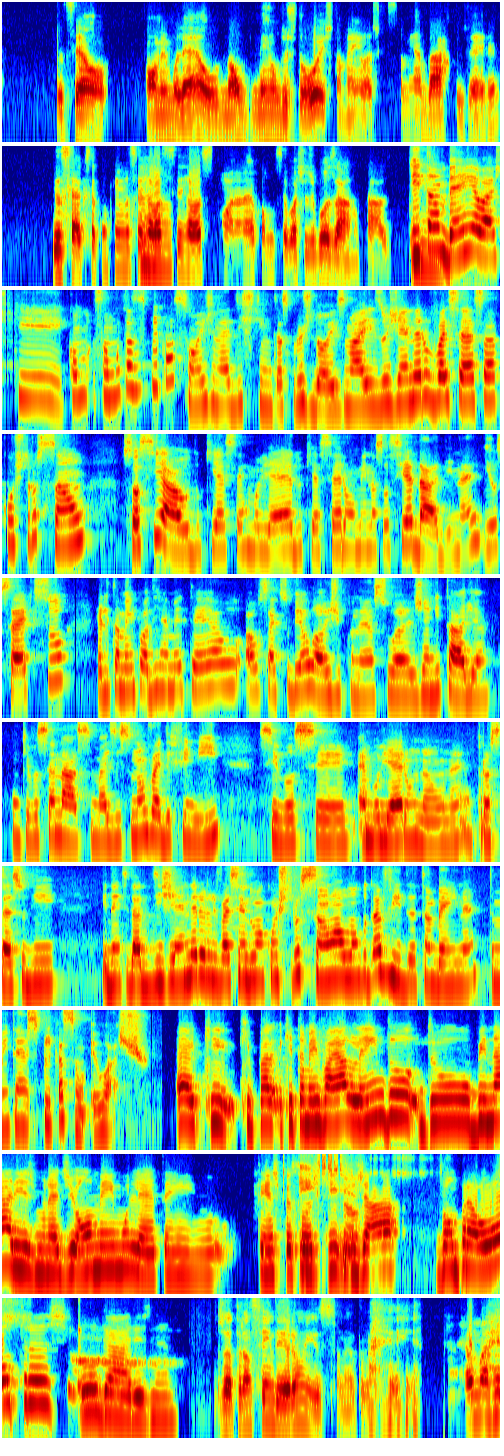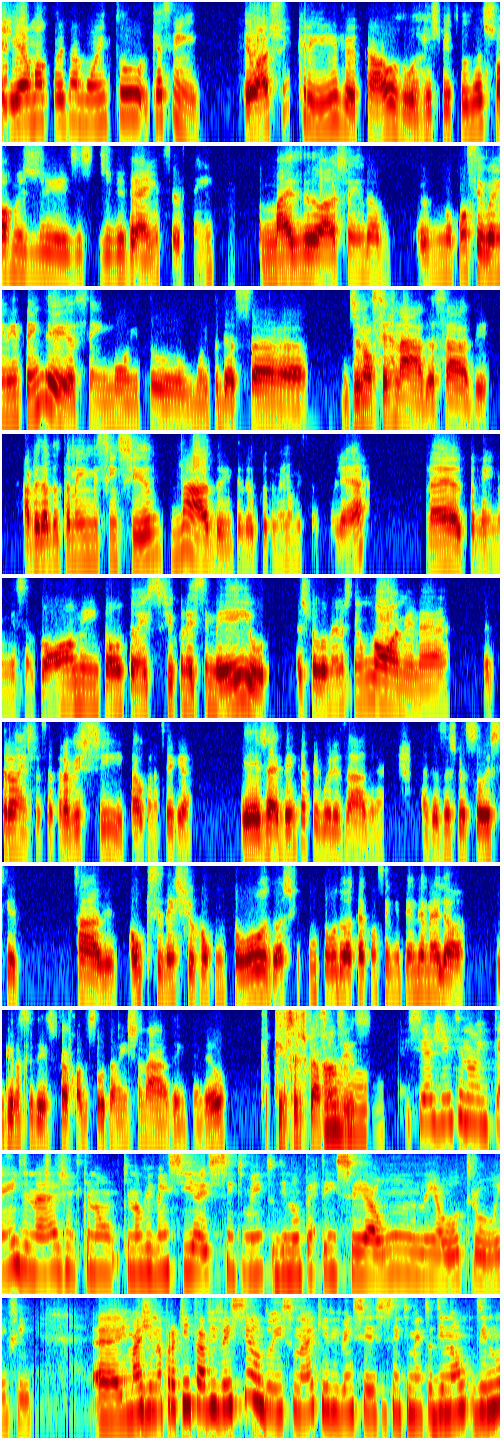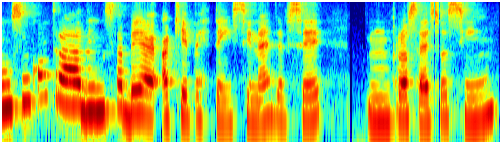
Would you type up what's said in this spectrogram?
Você é homem, mulher, ou não, nenhum dos dois também, eu acho que isso também abarca o gênero. E o sexo é com quem você uhum. se relaciona, né? Como você gosta de gozar, no caso. E uhum. também eu acho que como, são muitas explicações, né, distintas para os dois, mas o gênero vai ser essa construção social do que é ser mulher, do que é ser homem na sociedade, né? E o sexo, ele também pode remeter ao, ao sexo biológico, né? A sua genitália com que você nasce, mas isso não vai definir se você é mulher ou não, né? O processo de identidade de gênero, ele vai sendo uma construção ao longo da vida também, né? Também tem essa explicação, eu acho. É, que, que, que também vai além do, do binarismo, né? De homem e mulher. Tem, tem as pessoas Isso. que já vão para outros lugares, né? Já transcenderam isso, né? Também. É uma, e é uma coisa muito. que assim, eu acho incrível e tal, eu respeito todas as formas de, de, de vivência, assim, mas eu acho ainda. Eu não consigo ainda entender, assim, muito, muito dessa. de não ser nada, sabe? Apesar de eu também me sentir nada, entendeu? Porque eu também não me sinto mulher, né? Eu também não me sinto homem, então eu também fico nesse meio mas pelo menos tem um nome, né? É trans, você é travesti e tal, que não sei o quê. E já é bem categorizado, né? Mas essas pessoas que, sabe, ou que se identificam com todo, acho que com todo eu até consigo entender melhor do que não se identificar com absolutamente nada, entendeu? O que vocês pensam uhum. disso? Se a gente não entende, né, a gente que não, que não vivencia esse sentimento de não pertencer a um nem a outro, enfim, é, imagina para quem está vivenciando isso, né? Quem vivencia esse sentimento de não, de não se encontrar, de não saber a, a que pertence, né? Deve ser um processo assim,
